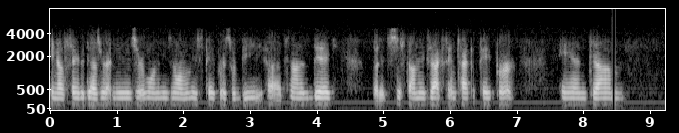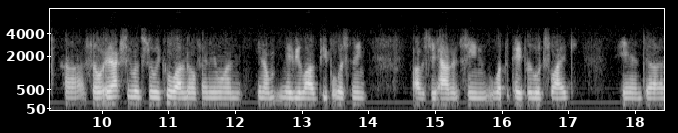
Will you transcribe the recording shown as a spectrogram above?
you know, say the Deseret News or one of these normal newspapers would be. Uh, it's not as big, but it's just on the exact same type of paper, and um, uh, so it actually looks really cool. I don't know if anyone, you know, maybe a lot of people listening obviously haven't seen what the paper looks like. And uh,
